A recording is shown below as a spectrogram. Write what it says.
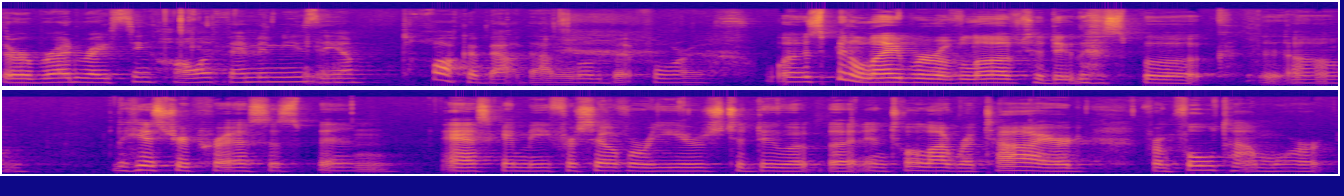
Thoroughbred Racing Hall of Fame and Museum. Yeah. Talk about that a little bit for us. Well, it's been a labor of love to do this book. Um, the History Press has been asking me for several years to do it, but until I retired from full-time work,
